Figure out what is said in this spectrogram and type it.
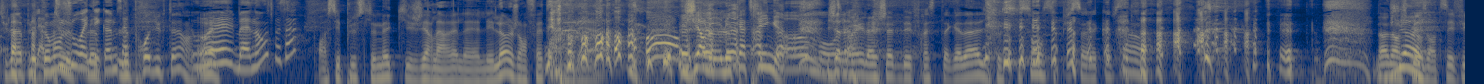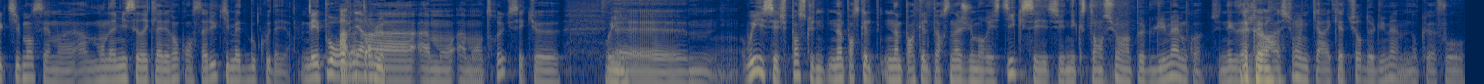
Tu l'as appelé il a comment le- toujours le, été comme le ça. producteur? Ouais, bah non, c'est pas ça. Oh, c'est plus le mec qui gère la, la- les loges en fait. Il gère le, le catering. Oh mon J'adore. Ouais, il achète des fraises tagada, du saucisson, c'est plus comme ça. hein. non, non, Bien. je plaisante. C'est effectivement, c'est mon, mon ami Cédric Lalévon qu'on salue, qui m'aide beaucoup d'ailleurs. Mais pour Ah, revenir bah, mieux. à, à mon, à mon truc, c'est que Oui. euh, oui, c'est, je pense que n'importe quel, n'importe quel personnage humoristique, c'est, une extension un peu de lui-même, quoi. C'est une exagération, une caricature de lui-même. Donc, euh, faut.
